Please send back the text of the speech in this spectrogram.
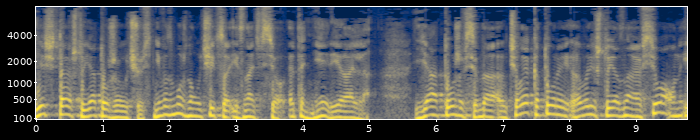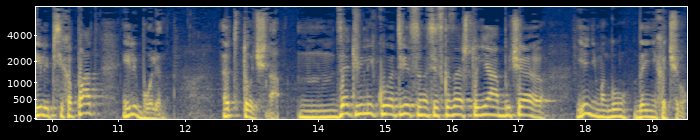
я считаю, что я тоже учусь. Невозможно учиться и знать все. Это нереально я тоже всегда... Человек, который говорит, что я знаю все, он или психопат, или болен. Это точно. Взять великую ответственность и сказать, что я обучаю, я не могу, да и не хочу.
